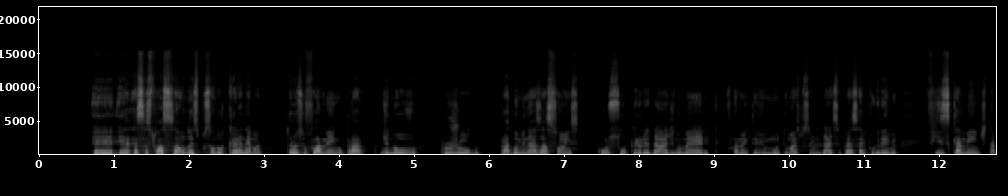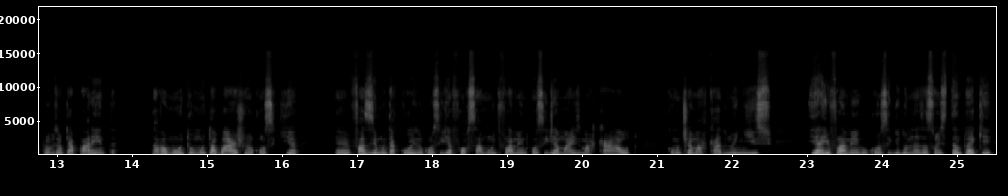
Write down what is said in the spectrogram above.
é, essa situação da expulsão do Kahneman trouxe o Flamengo para de novo para o jogo, para dominar as ações com superioridade numérica. O Flamengo teve muito mais possibilidades. Você percebe que o Grêmio fisicamente, né? pelo menos é o que aparenta. Estava muito, muito abaixo, não conseguia é, fazer muita coisa, não conseguia forçar muito o Flamengo, conseguia mais marcar alto, como tinha marcado no início. E aí o Flamengo conseguiu dominar as ações. Tanto é que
